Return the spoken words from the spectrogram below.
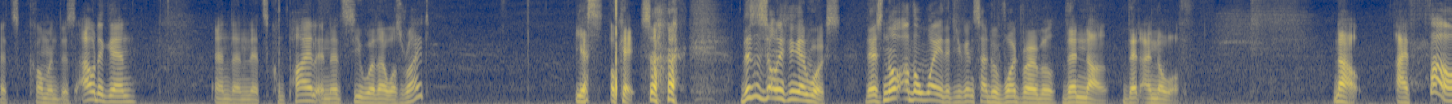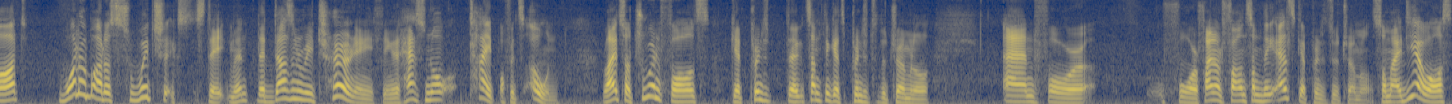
let's comment this out again, and then let's compile and let's see whether I was right. Yes, okay, so this is the only thing that works. There's no other way that you can set a void variable than null that I know of. Now, I thought, what about a switch statement that doesn't return anything, that has no type of its own? right? So true and false get printed, something gets printed to the terminal, and for for file not found something else get printed to the terminal. So my idea was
